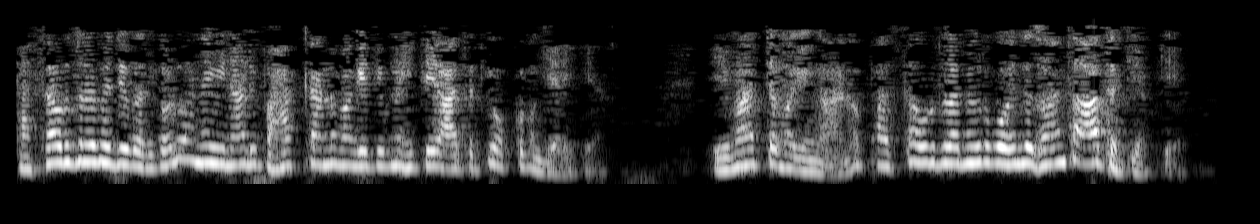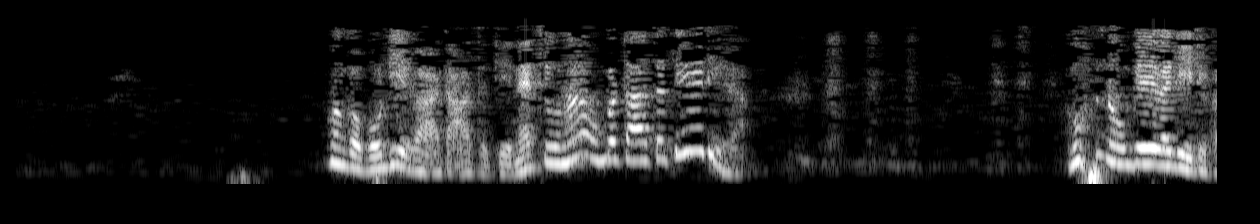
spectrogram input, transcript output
පස් අවුරුදු ළමයෙකුට දීපු කිව්වලු අනේ විනාඩි 5ක් ගන්න මගේ තිබුණ හිතේ ආතතිය ඔක්කොම ගියයි කියලා. ඒ මාත්‍ය මගෙන් අහනවා පස් අවුරුදු ළමයෙකුට කොහෙන්ද සාන්ත ආතතියක් කියලා. මං ගෝ පොඩි එකාට ආතතිය නැති වුණා උඹට ආතතිය වැඩි වෙලා. මොන ඔබේ වැඩි ටිකක්.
